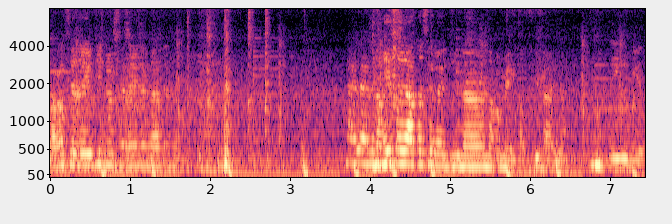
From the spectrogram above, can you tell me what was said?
Parang si Reggie yung sirena natin eh. Naalala niyo? Nakita yata si Reggie na naka-makeup. Pinaya. Tingit.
